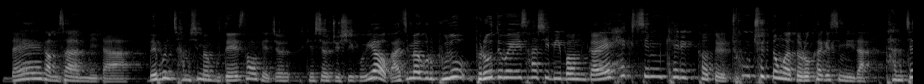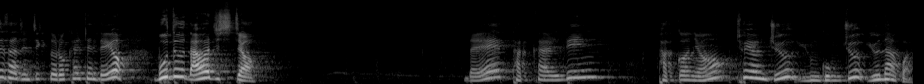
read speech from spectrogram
네, 감사합니다. 네 분 잠시만 무대에 서 계셔, 주시고요. 마지막으로 브로, 브로드웨이 42번가의 핵심 캐릭터들 총 출동하도록 하겠습니다. 단체 사진 찍도록 할 텐데요. 모두 나와 주시죠. 네, 박할린, 박건영, 최현주, 윤공주, 윤학원,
